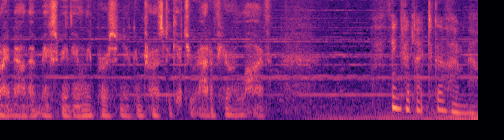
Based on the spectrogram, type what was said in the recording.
Right now, that makes me the only person you can trust to get you out of here alive. I think I'd like to go home now.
